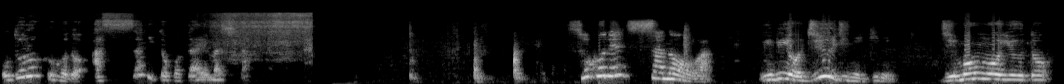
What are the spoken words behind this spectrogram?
驚くほどあっさりと答えました。そこでスサノーは指を十字に切り、呪文を言うと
